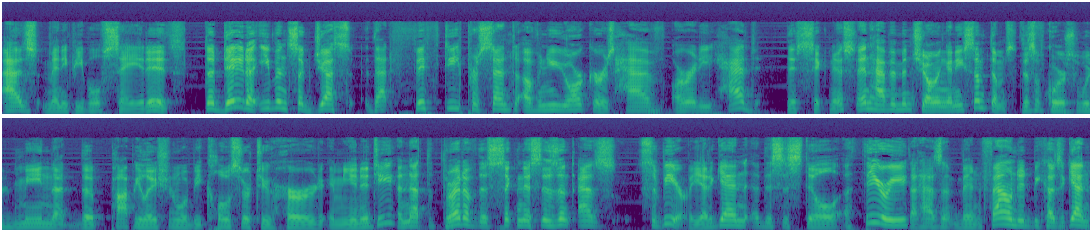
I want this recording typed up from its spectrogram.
as many people say it is. The data even suggests that 50% of New Yorkers have already had this sickness and haven't been showing any symptoms. This, of course, would mean that the population would be closer to herd immunity and that the threat of this sickness isn't as severe. But yet again, this is still a theory that hasn't been founded because, again,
